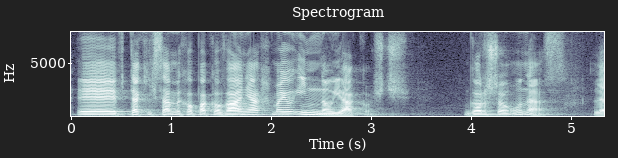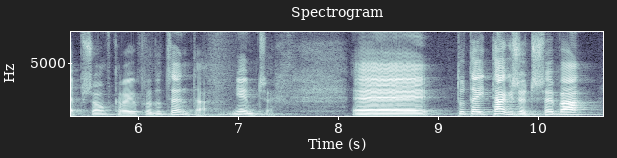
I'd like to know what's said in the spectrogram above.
y, w takich samych opakowaniach, mają inną jakość. Gorszą u nas, lepszą w kraju producenta, w Niemczech. Tutaj także trzeba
